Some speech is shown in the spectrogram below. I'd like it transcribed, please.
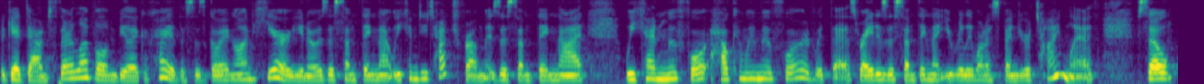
would get down to their level and be like, okay, this is going on here. You know, is this something that we can detach from? Is this something that we can move forward? How can we move forward with this, right? Is this something that you really want to spend your time with? So,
